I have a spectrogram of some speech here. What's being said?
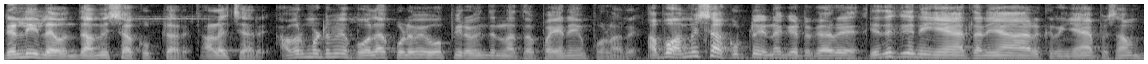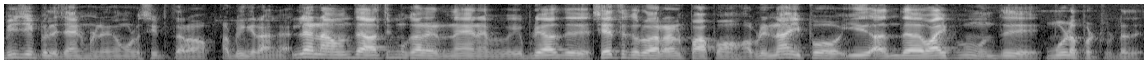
டெல்லியில் வந்து அமித்ஷா கூப்பிட்டாரு அழைச்சாரு. அவர் மட்டுமே போல கூடவே ஓபி ரவீந்திரநாத் பையனையும் போனார். அப்போ அமித்ஷா கூப்பிட்டு என்ன கேட்டிருக்காரு? எதுக்கு நீங்கள் தனியாக இருக்கிறீங்க? பேசாமல் பிஜேபியில் ஜாயின் பண்ணுங்க உங்களுக்கு சீட் தரோம் அப்படிங்கிறாங்க. இல்லை நான் வந்து அதிமுகவில் இருந்தேன் எப்படியாவது சேர்த்துக்குருவாரான்னு பார்ப்போம் அப்படின்னா இப்போ இ- அந்த வாய்ப்பும் வந்து மூடப்பட்டு விட்டது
